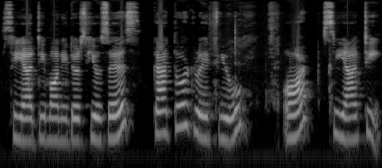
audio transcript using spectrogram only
CRT monitors uses cathode ray tube or CRT.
